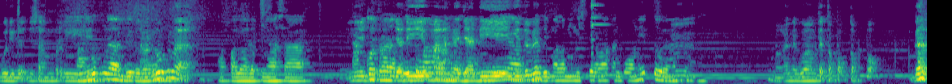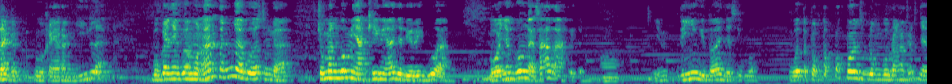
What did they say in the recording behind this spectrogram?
Gue tidak disamperin. sanggup nggak gitu kan Sanggup nggak? apa lu ada punya rasa takut terhadap jadi itu malah nggak jadi Iya, gitu kan? jadi malah mengistimewakan pohon itu ya Hmm. Makanya gue sampai tepok-tepok. Gak ada gue kayak orang gila. Bukannya gue mau nantang enggak bos enggak. cuman gue meyakini aja diri gue bahwanya gue nggak salah gitu oh. intinya gitu aja sih gue gue tepok-tepok pun sebelum gue berangkat kerja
